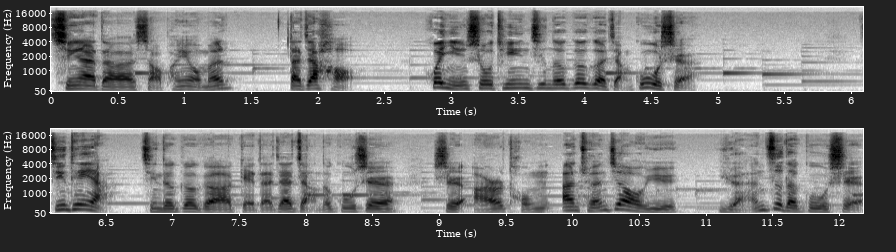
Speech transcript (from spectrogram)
亲爱的小朋友们，大家好，欢迎收听金德哥哥讲故事。今天呀，金德哥哥给大家讲的故事是儿童安全教育园子的故事，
